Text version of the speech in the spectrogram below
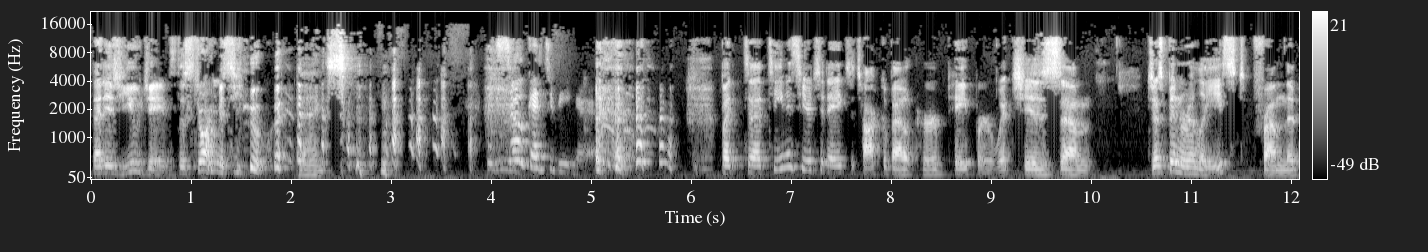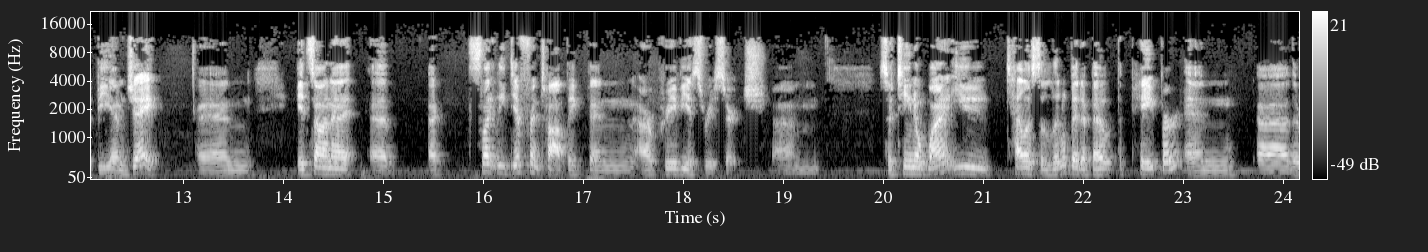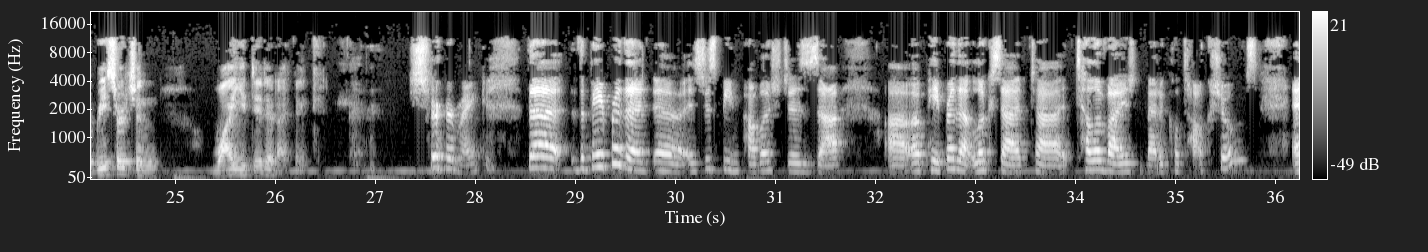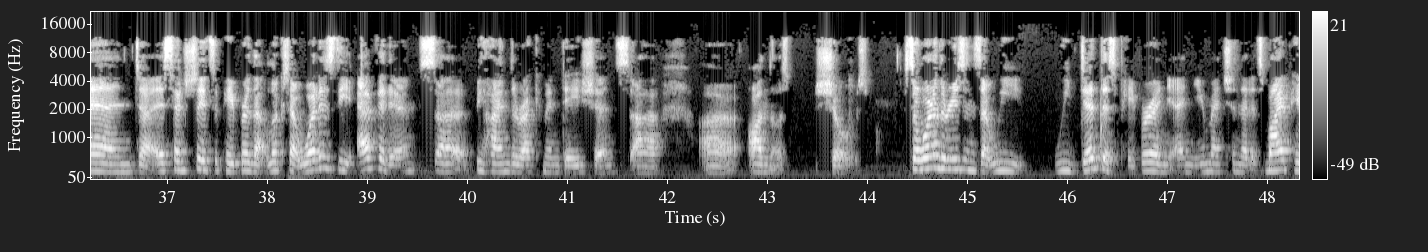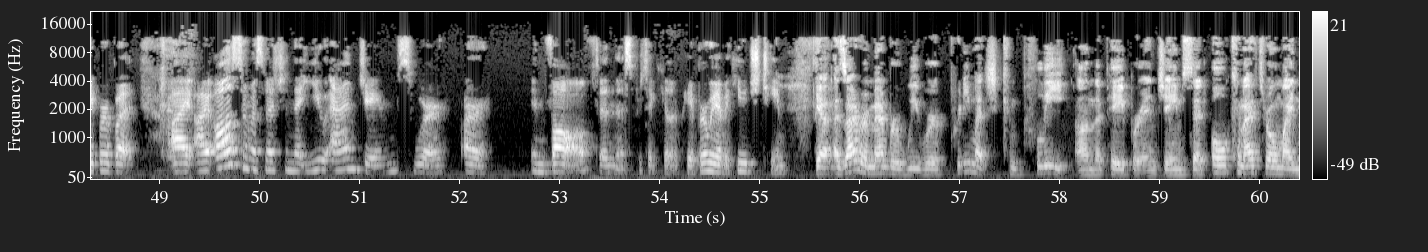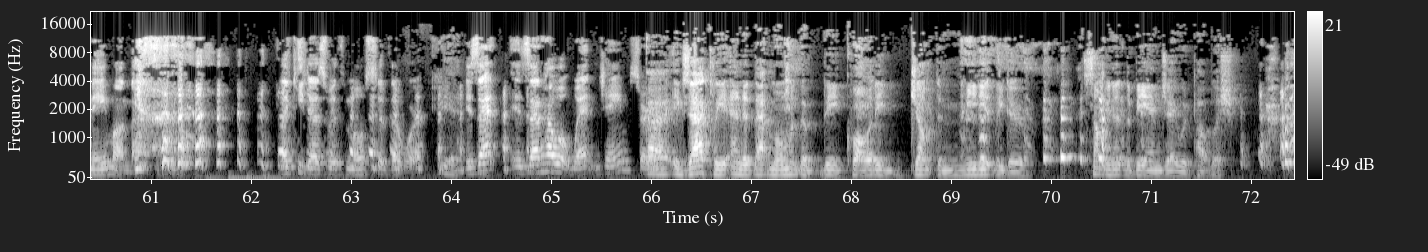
That is you, James. The storm is you. Thanks. it's so good to be here. but uh, Tina's here today to talk about her paper, which is um, just been released from the BMJ, and it's on a, a slightly different topic than our previous research. Um, so, Tina, why don't you tell us a little bit about the paper and uh, the research and why you did it? I think. Sure, Mike. the The paper that uh, is just being published is uh, uh, a paper that looks at uh, televised medical talk shows, and uh, essentially, it's a paper that looks at what is the evidence behind the recommendations on those shows. So, one of the reasons that we we did this paper, and, and you mentioned that it's my paper, but I, I also must mention that you and James were are involved in this particular paper. We have a huge team. Yeah, as I remember, we were pretty much complete on the paper, and James said, "Oh, can I throw my name on that?" like he does with most of the work. Yeah. Is that is that how it went, James? Uh, exactly. And at that moment, the the quality jumped immediately to something that the BMJ would publish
